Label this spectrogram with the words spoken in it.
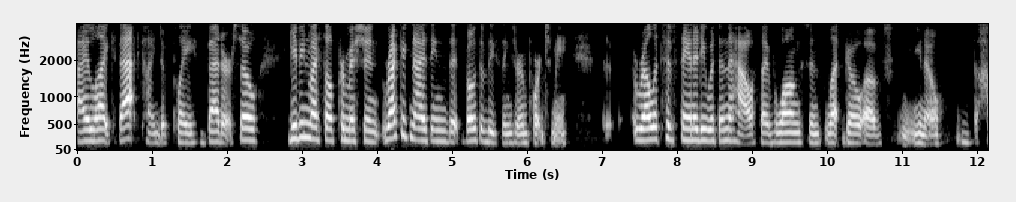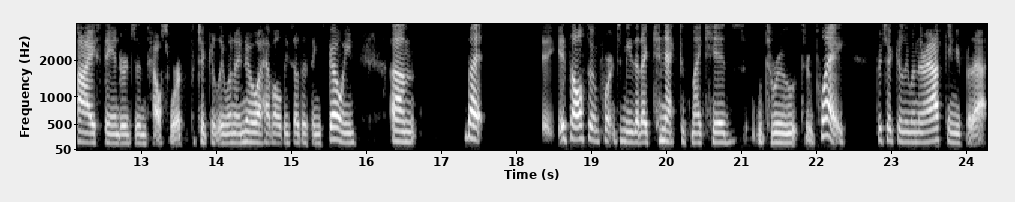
I like that kind of play better. So giving myself permission, recognizing that both of these things are important to me. Relative sanity within the house. I've long since let go of, you know, high standards in housework, particularly when I know I have all these other things going. Um, but it's also important to me that I connect with my kids through through play, particularly when they're asking me for that.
